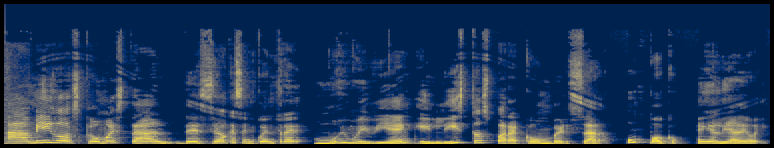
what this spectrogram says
Amigos, ¿cómo están? Deseo que se encuentren muy muy bien y listos para conversar un poco en el día de hoy.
